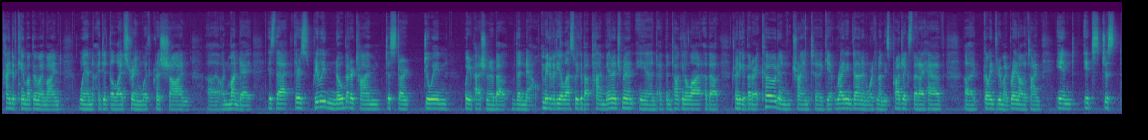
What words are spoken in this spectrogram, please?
kind of came up in my mind when I did the live stream with Chris Sean uh, on Monday, is that there's really no better time to start doing what you're passionate about than now. I made a video last week about time management and I've been talking a lot about trying to get better at code and trying to get writing done and working on these projects that I have uh, going through my brain all the time. And it's just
